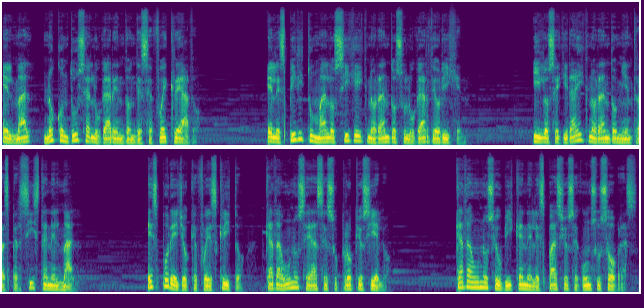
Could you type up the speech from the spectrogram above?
El mal no conduce al lugar en donde se fue creado. El espíritu malo sigue ignorando su lugar de origen. Y lo seguirá ignorando mientras persista en el mal. Es por ello que fue escrito, cada uno se hace su propio cielo. Cada uno se ubica en el espacio según sus obras.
